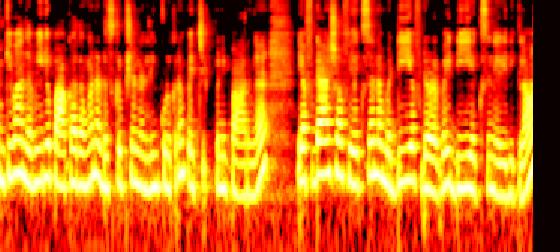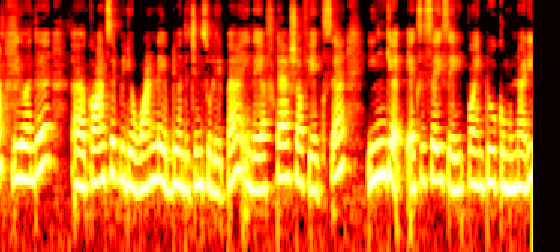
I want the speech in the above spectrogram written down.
ஓகேவா? அந்த வீடியோ பார்க்காதவங்க நான் டிஸ்கிரிப்ஷனில் லிங்க் கொடுக்குறேன். போய் செக் பண்ணி பாருங்கள் எஃப் டேஷ் ஆஃப் எக்ஸை நம்ம டிஎஃப் டிவைட் பை டிஎக்ஸ்ன்னு எழுதிக்கலாம். இது வந்து கான்செப்ட் வீடியோ ஒன்ல எப்படி வந்துச்சுன்னு சொல்லியிருப்பேன். இந்த எஃப் டேஷ் ஆஃப் எக்ஸை இங்கே எக்ஸசைஸ் எயிட் பாயிண்ட் டூக்கு முன்னாடி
